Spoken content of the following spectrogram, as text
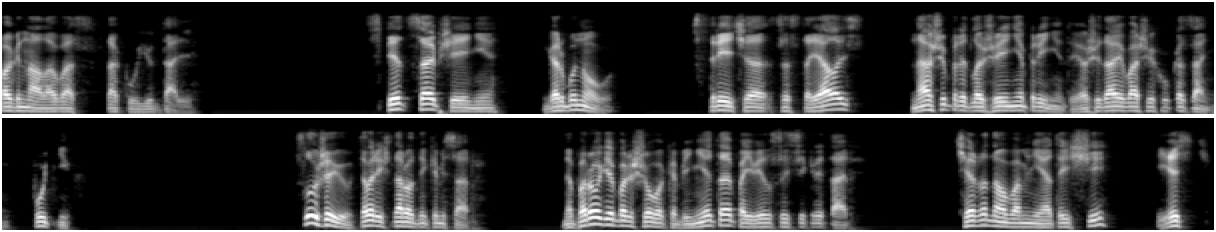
погнало вас в такую даль. Спецсообщение. Горбунову. Встреча состоялась, наши предложения приняты. Ожидаю ваших указаний. Путник. Слушаю, товарищ народный комиссар. На пороге большого кабинета появился секретарь. Чернова мне отыщи. Есть.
